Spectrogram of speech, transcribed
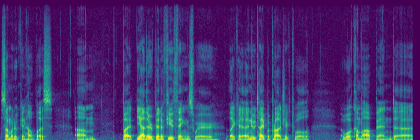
someone who can help us. Um but yeah, there have been a few things where like a, a new type of project will will come up and uh,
